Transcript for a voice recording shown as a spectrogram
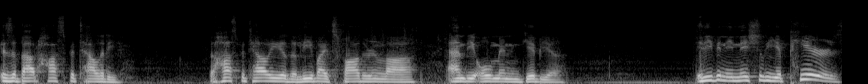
is about hospitality. The hospitality of the Levite's father in law and the old men in Gibeah. It even initially appears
